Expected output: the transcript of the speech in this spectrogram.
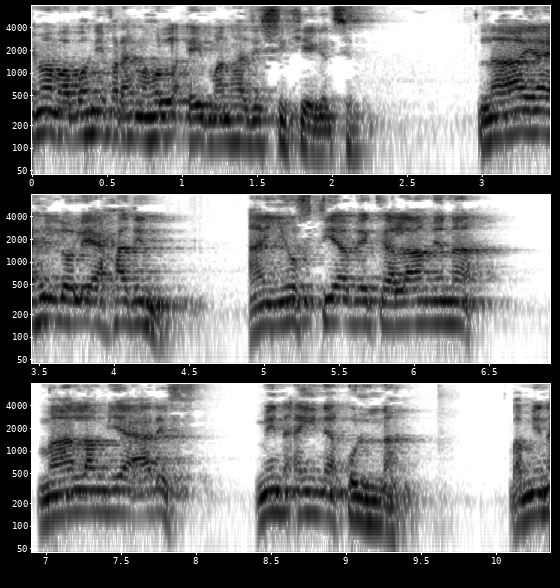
ইমাম আবু হানিফা রাহমাহুল্লাহ এই মানহাজি শিখিয়ে গেছেন। লা মা মিন আইনা বা মিন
